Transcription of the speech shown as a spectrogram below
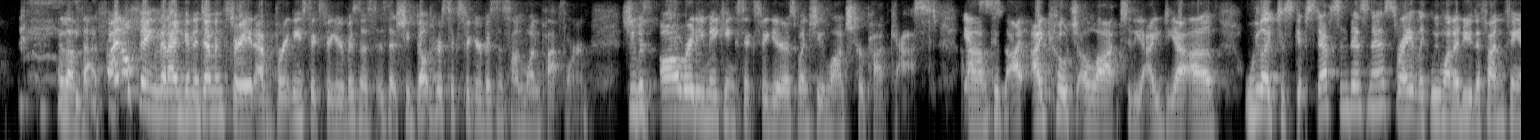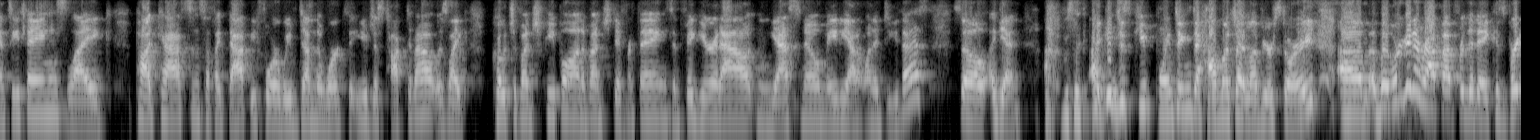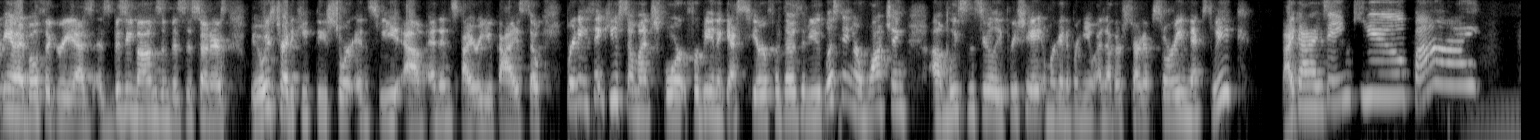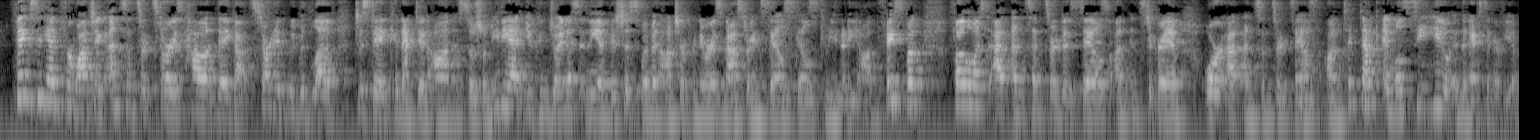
I love that. Final thing that I'm going to demonstrate of Brittany's six figure business is that she built her six figure business on one platform. She was already making six figures when she launched her podcast. Because um, I, I coach a lot to the idea of we like to skip steps in business, right? Like we want to do the fun, fancy things like podcasts and stuff like that before we've done the work that you just talked about. Was like coach a bunch of people on a bunch of different things and figure it out. And yes, no, maybe I don't want to do this. So again, I was like, I can just keep pointing to how much I love your story. Um, but we're going to wrap up for the day because Brittany and I both agree as, as busy moms and business owners, we always try to keep these short and sweet um, and inspire you guys. So Brittany, thank you so much for, for being a guest here. For those of you listening or watching, um, we sincerely appreciate, and we're going to bring you another startup story next week. Bye guys. Thank you. Bye. Thanks again for watching Uncensored Stories, How They Got Started. We would love to stay connected on social media. You can join us in the Ambitious Women Entrepreneurs Mastering Sales Skills community on Facebook. Follow us at Uncensored Sales on Instagram or at Uncensored Sales on TikTok, and we'll see you in the next interview.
